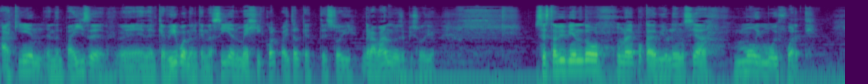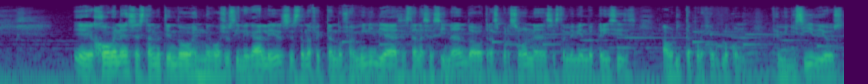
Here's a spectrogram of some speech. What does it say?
aquí en, el país en el que vivo, en el que nací, en México, el país del que te estoy grabando ese episodio, se está viviendo una época de violencia muy, muy fuerte eh, jóvenes se están metiendo en negocios ilegales, están afectando familias, están asesinando a otras personas, están viviendo crisis ahorita, por ejemplo, con feminicidios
